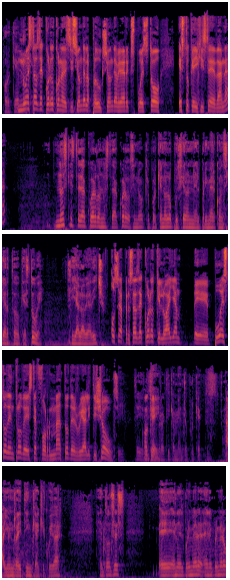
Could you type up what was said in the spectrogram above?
¿Por qué? ¿No Porque... estás de acuerdo con la decisión de la producción de haber expuesto esto que dijiste de Dana? No es que esté de acuerdo o no esté de acuerdo, sino que por qué no lo pusieron en el primer concierto que estuve, si ya lo había dicho. O sea, pero ¿estás de acuerdo que lo hayan eh, puesto dentro de este formato de reality show? Sí, sí, okay. sí prácticamente, porque pues, hay un rating que hay que cuidar. Entonces, eh, en, el primer, en el primer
